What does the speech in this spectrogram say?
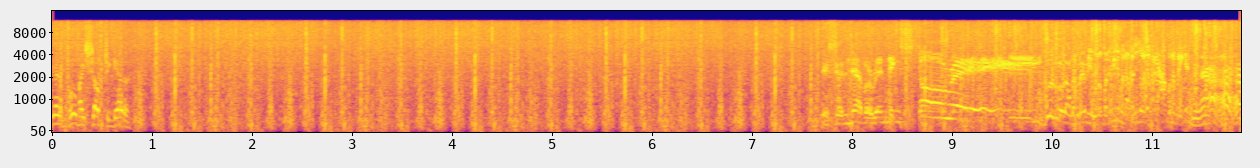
Gotta pull myself together. It's a never-ending story!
